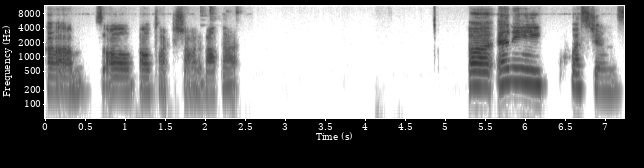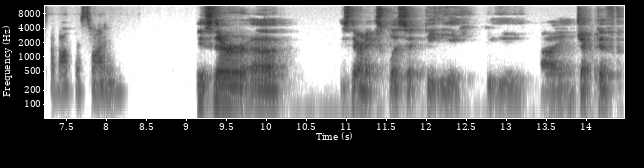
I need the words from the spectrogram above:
Um, so I'll, I'll talk to Sean about that. Uh, any questions about this one? Is there, uh, is there an explicit DE, DEI objective?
